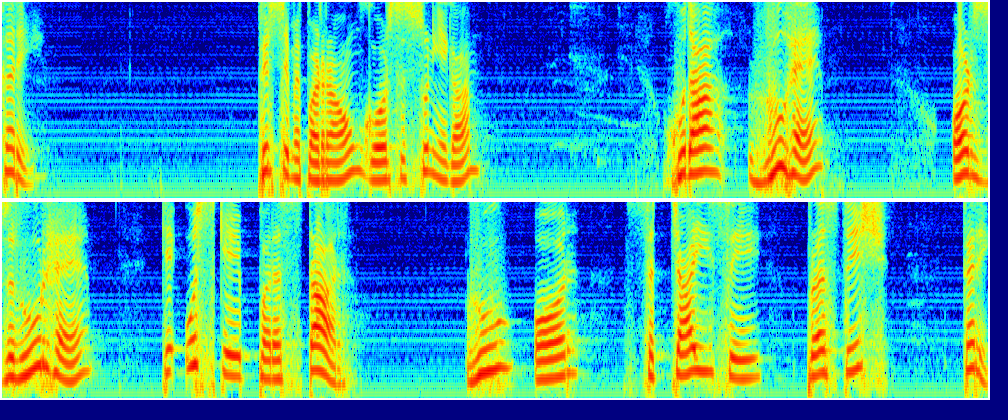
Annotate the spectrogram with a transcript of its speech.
करें। फिर से मैं पढ़ रहा हूँ, गौर से सुनिएगा। खुदा रूह है और ज़रूर है कि उसके परस्तार रूह और सच्चाई से प्रस्तिश करें।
